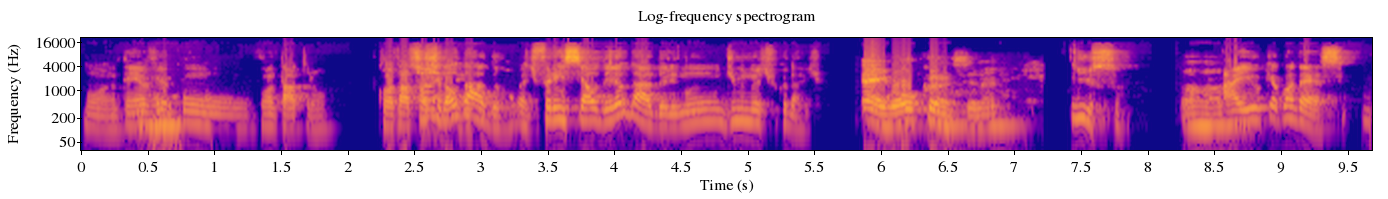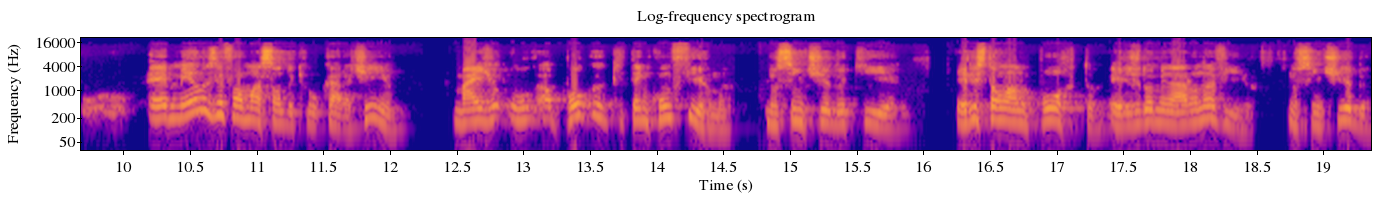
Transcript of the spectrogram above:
Não, não tem a ver uhum. com o contato, não. O contato só te dá o dado. A diferencial dele é o dado, ele não diminui a dificuldade. É, igual alcance, né? Isso. Uhum. Aí o que acontece? É menos informação do que o cara tinha, mas o, o pouco que tem confirma. No sentido que eles estão lá no porto, eles dominaram o navio. No sentido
